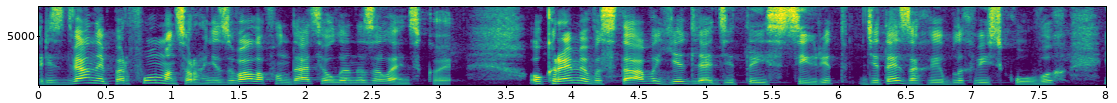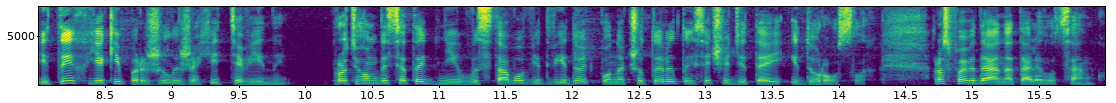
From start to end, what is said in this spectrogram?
Різдвяний перформанс організувала фундація Олени Зеленської. Окремі вистави є для дітей сиріт, дітей загиблих військових і тих, які пережили жахіття війни. Протягом 10 днів виставу відвідують понад 4 тисячі дітей і дорослих. Розповідає Наталя Луценко.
